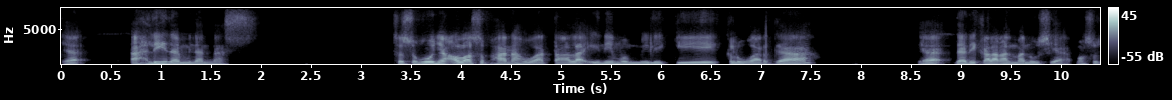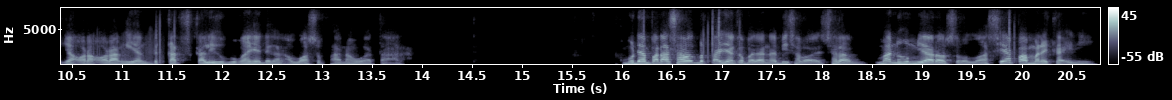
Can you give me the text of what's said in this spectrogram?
Ya, ahlina minan nas. Sesungguhnya Allah Subhanahu wa taala ini memiliki keluarga ya dari kalangan manusia. Maksudnya orang-orang yang dekat sekali hubungannya dengan Allah Subhanahu wa taala. Kemudian para sahabat bertanya kepada Nabi SAW, Manhum ya Rasulullah, siapa mereka ini?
